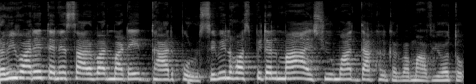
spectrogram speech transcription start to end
રવિવારે તેને સારવાર માટે ધારપુર સિવિલ હોસ્પિટલમાં આઈસીયુમાં દાખલ કરવામાં આવ્યો હતો.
